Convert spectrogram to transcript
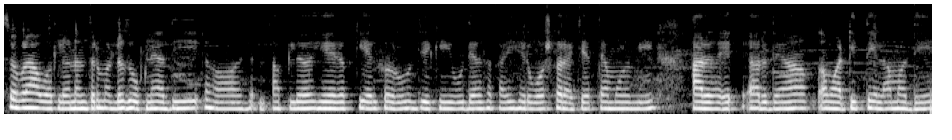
सगळं आवरलं. नंतर म्हटलं झोपण्याआधी आपलं हेअर केअर करू जे की उद्या सकाळी हेअर वॉश करायचे आहेत. त्यामुळे मी आर अर्ध्या वाटीत तेलामध्ये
